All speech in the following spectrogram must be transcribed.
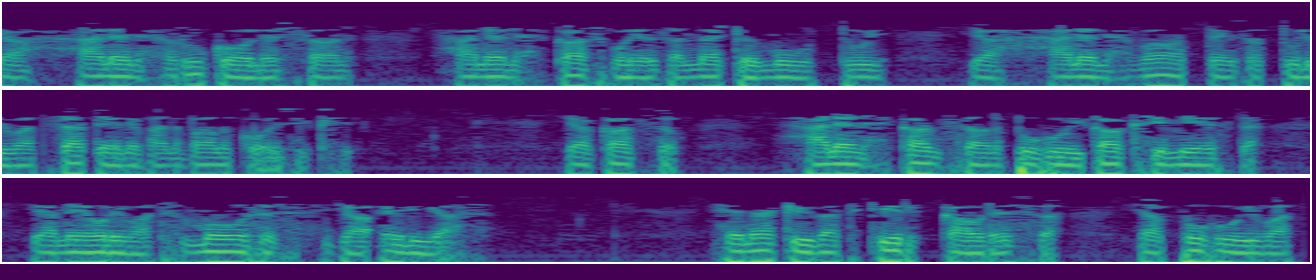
Ja hänen rukoillessaan hänen kasvojensa näkö muuttui, ja hänen vaatteensa tulivat säteilevän valkoisiksi. Ja katso, hänen kanssaan puhui kaksi miestä, ja ne olivat Mooses ja Elias. He näkyivät kirkkaudessa ja puhuivat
